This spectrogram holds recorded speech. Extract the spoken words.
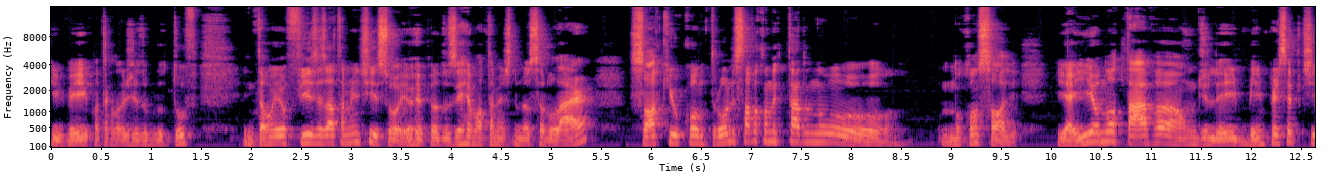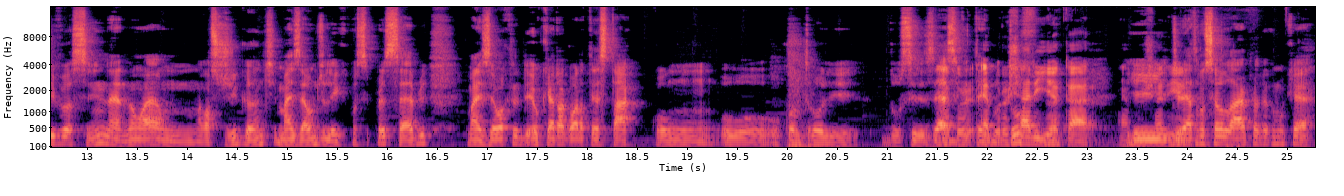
que veio com a tecnologia do Bluetooth. Então eu fiz exatamente isso. Eu reproduzi remotamente no meu celular, só que o controle estava conectado no, no console. E aí eu notava um delay bem perceptível assim, né? Não é um negócio gigante, mas é um delay que você percebe. Mas eu, eu quero agora testar com o, o controle do Series é S. É, que tem é Bluetooth, bruxaria, né? cara. É e bruxaria. direto no celular para ver como que é.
